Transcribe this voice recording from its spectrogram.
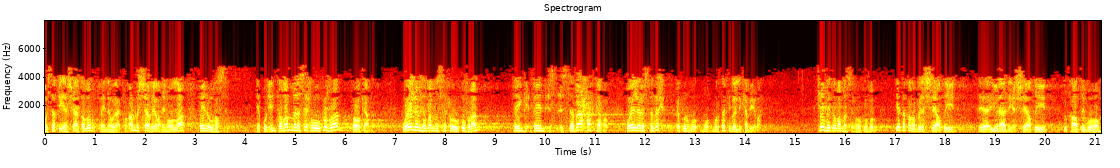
وسقي أشياء تضر فإنه لا يكفر. أما الشافعي رحمه الله فإنه يفصل يقول إن تضمن سحره كفرا فهو كافر وإن لم يتضمن سحره كفرا فإن, فإن استباحه كفر. وإن لم يستبح يكون مرتكبا لكبيرة. كيف يتضمن سحره كفر يتقرب إلى الشياطين ينادي الشياطين يخاطبهم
